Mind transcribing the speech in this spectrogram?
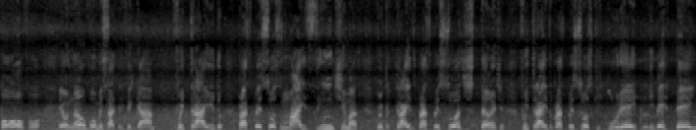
povo, eu não vou me sacrificar. Fui traído para as pessoas mais íntimas, fui traído para as pessoas distantes, fui traído para as pessoas que curei, libertei.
